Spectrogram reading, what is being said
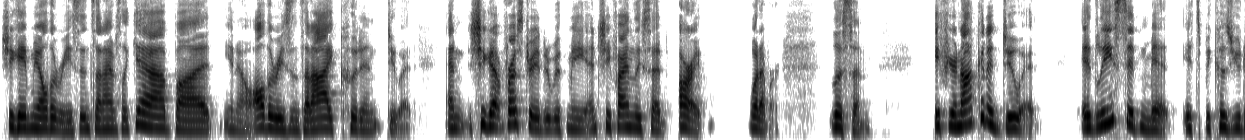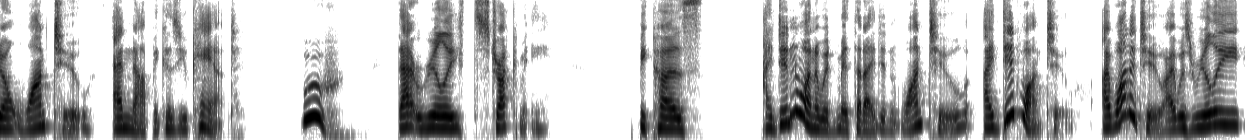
She gave me all the reasons and I was like, yeah, but you know, all the reasons that I couldn't do it. And she got frustrated with me and she finally said, All right, whatever. Listen, if you're not going to do it, at least admit it's because you don't want to and not because you can't. Whew. That really struck me because I didn't want to admit that I didn't want to. I did want to. I wanted to. I was really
